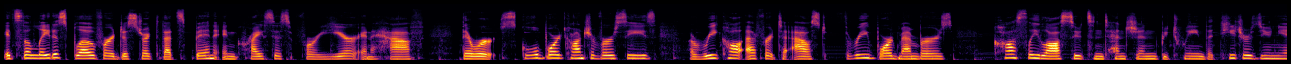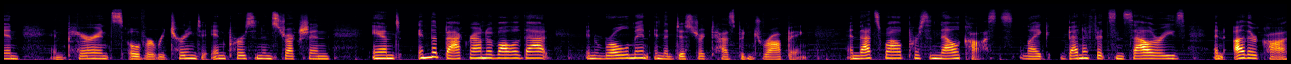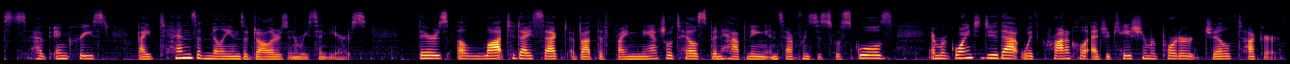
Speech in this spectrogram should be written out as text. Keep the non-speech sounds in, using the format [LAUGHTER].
It's the latest blow for a district that's been in crisis for a year and a half. There were school board controversies, a recall effort to oust three board members, costly lawsuits and tension between the teachers union and parents over returning to in-person instruction, and in the background of all of that, enrollment in the district has been dropping. And that's while personnel costs, like benefits and salaries and other costs, have increased by tens of millions of dollars in recent years. There's a lot to dissect about the financial tailspin happening in San Francisco schools, and we're going to do that with Chronicle education reporter Jill Tucker.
